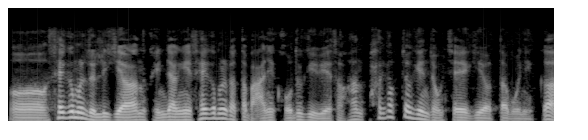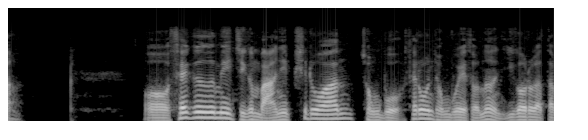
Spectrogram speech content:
어, 세금을 늘리기 위한 굉장히 세금을 갖다 많이 거두기 위해서 한 파격적인 정책이었다 보니까 어, 세금이 지금 많이 필요한 정부, 새로운 정부에서는 이거를 갖다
